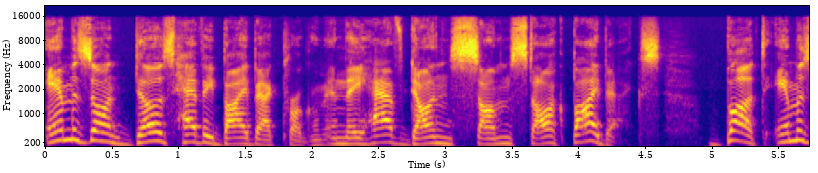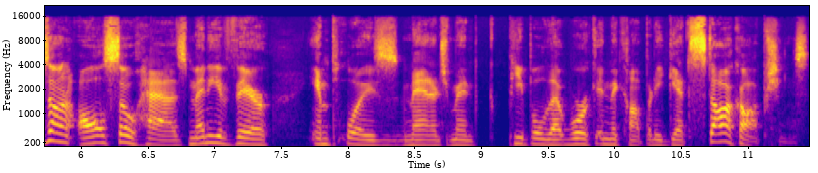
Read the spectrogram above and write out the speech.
Amazon does have a buyback program and they have done some stock buybacks. But Amazon also has many of their employees, management, people that work in the company get stock options.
